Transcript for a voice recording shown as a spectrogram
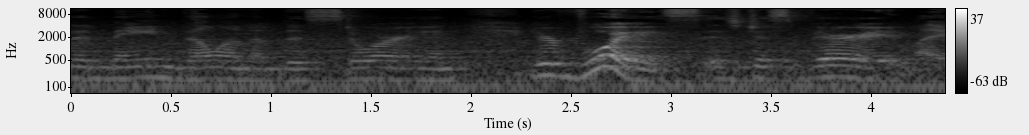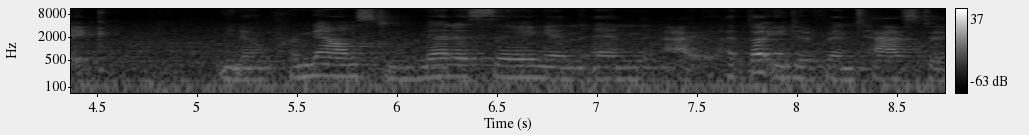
the main villain of this story, and your voice is just very, like, you know, pronounced and menacing, and, and I, I thought you did a fantastic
